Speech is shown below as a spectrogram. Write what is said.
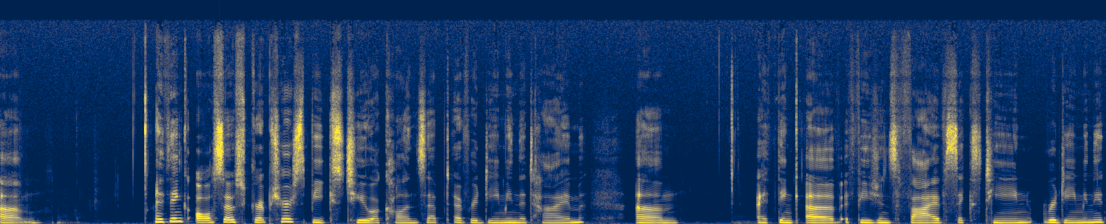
Um, I think also scripture speaks to a concept of redeeming the time. Um, I think of Ephesians 5 16, redeeming the,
